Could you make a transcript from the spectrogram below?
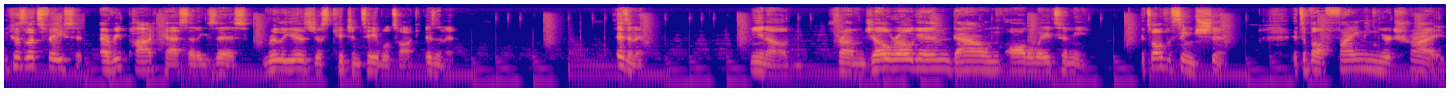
Because let's face it, every podcast that exists really is just kitchen table talk, isn't it? Isn't it? You know, from Joe Rogan down all the way to me. It's all the same shit. It's about finding your tribe,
